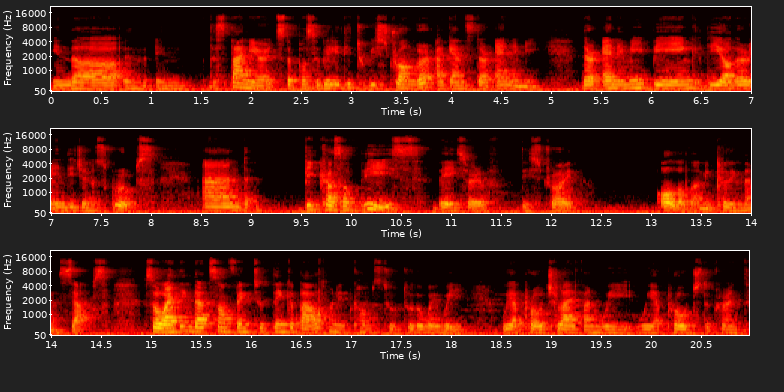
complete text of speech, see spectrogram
in the, in, in the Spaniards the possibility to be stronger against their enemy, their enemy being the other indigenous groups. And because of this, they sort of destroyed all of them, including themselves. So I think that's something to think about when it comes to, to the way we, we approach life and we, we approach the current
